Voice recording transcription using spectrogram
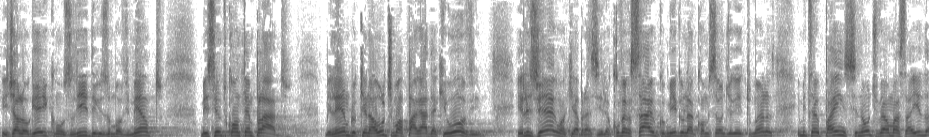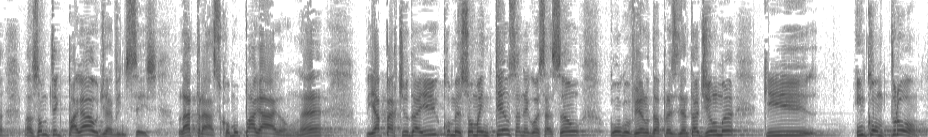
e dialoguei com os líderes do movimento, me sinto contemplado me lembro que na última apagada que houve, eles vieram aqui a Brasília, conversaram comigo na Comissão de Direitos Humanos e me disseram, pai, se não tiver uma saída, nós vamos ter que pagar o dia 26, lá atrás, como pagaram, né? E a partir daí começou uma intensa negociação com o governo da presidenta Dilma, que encontrou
